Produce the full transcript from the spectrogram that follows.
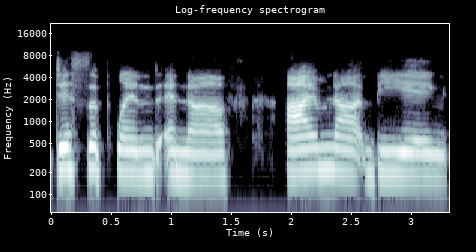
disciplined enough. I'm not being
